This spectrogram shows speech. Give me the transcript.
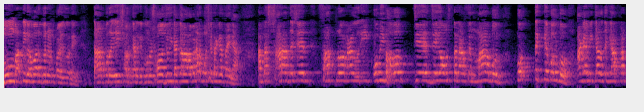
মোমবাতি ব্যবহার করবেন প্রয়োজনে। তারপরে এই সরকারকে কোনো সহযোগিতা করা হবে না বসে থাকা যায় না। আমরা সারা দেশের ছাত্র, নাগরিক, অভিভাবক যে যে অবস্থানে আছেন, মা, বোন, প্রত্যেককে বলব, আগামীকাল থেকে আপনার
